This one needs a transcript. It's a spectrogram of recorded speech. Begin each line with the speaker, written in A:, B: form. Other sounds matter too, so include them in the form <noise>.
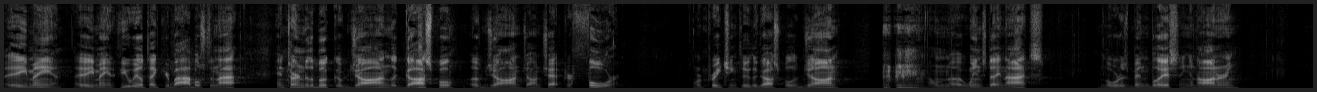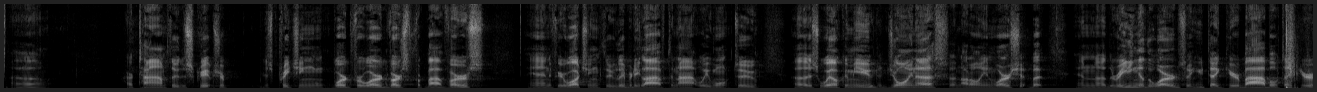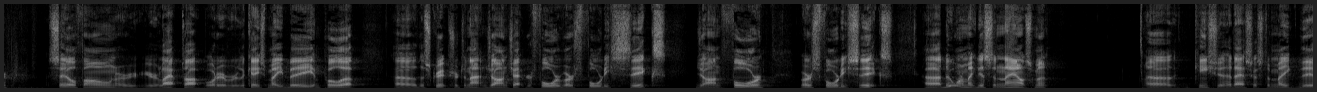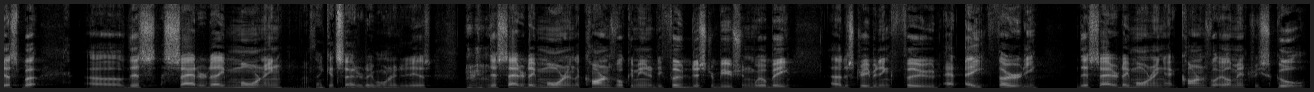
A: Amen. Amen. If you will, take your Bibles tonight and turn to the book of John, the Gospel of John, John chapter 4. We're preaching through the Gospel of John <clears throat> on uh, Wednesday nights. The Lord has been blessing and honoring uh, our time through the Scripture, just preaching word for word, verse by verse. And if you're watching through Liberty Live tonight, we want to uh, just welcome you to join us, uh, not only in worship, but in uh, the reading of the Word. So you take your Bible, take your cell phone or your laptop, whatever the case may be, and pull up uh, the Scripture tonight in John chapter 4, verse 46. John 4, verse 46. Uh, I do want to make this announcement. Uh, Keisha had asked us to make this, but this Saturday morning, I think it's Saturday morning, it is <clears throat> this Saturday morning, the Carnesville Community Food Distribution will be uh, distributing food at 8.30 this Saturday morning at Carnesville Elementary School.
